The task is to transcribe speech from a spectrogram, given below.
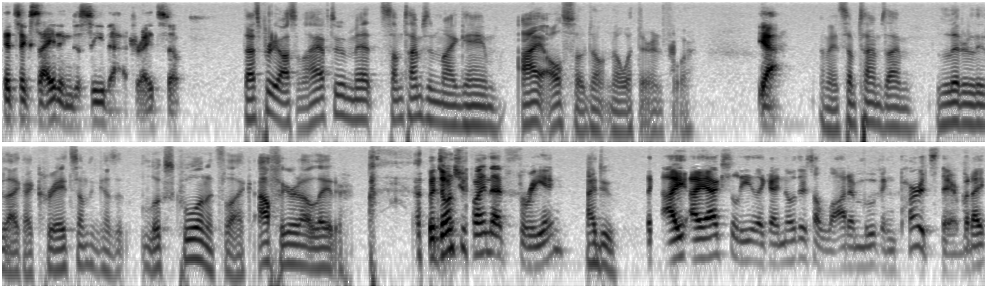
it's exciting to see that, right? So that's pretty awesome. I have to admit, sometimes in my game, I also don't know what they're in for. Yeah. I mean, sometimes I'm literally like I create something because it looks cool, and it's like I'll figure it out later. but don't you find that freeing? I do. Like I, I actually like I know there's a lot of moving parts there, but I,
